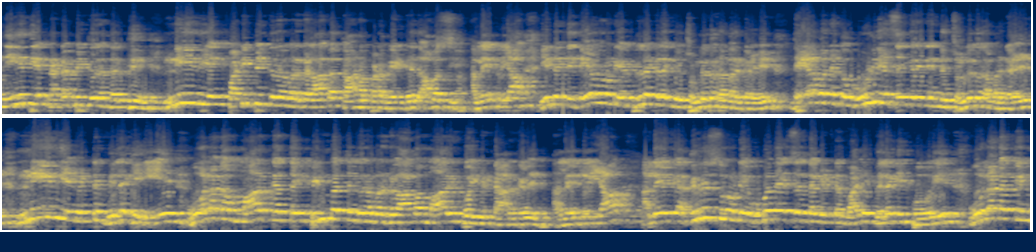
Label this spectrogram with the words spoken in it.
நீதியை நடப்பிக்கிறதற்கு நீதியை படிப்பிக்கிறவர்களாக காணப்பட வேண்டியது அவசியம். அல்லையா இன்றைக்கு தேவனுடைய பிள்ளைகள் என்று சொல்லுகிறவர்கள் தேவனுக்கு ஊழிய செய்கிறேன் என்று சொல்லுகிறவர்கள் நீதியை விட்டு விலகி உலக மார்க்கத்தை பின்பற்றுகிறவர்களாக மாறி போய்விட்டார்கள். அல்லேலூயா. அல்லேலூயா. கிறிஸ்துவனுடைய உபதேசத்தை விட்டு வழி விலகி போய் உலகத்தின்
